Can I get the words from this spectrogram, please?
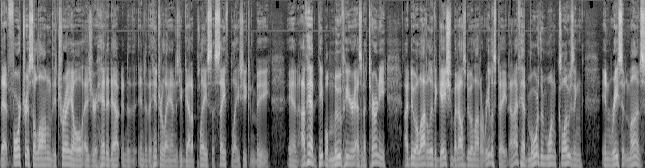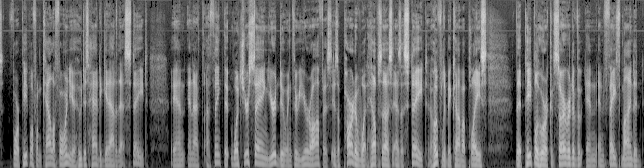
that fortress along the trail as you're headed out into the into the hinterlands. You've got a place, a safe place you can be. And I've had people move here as an attorney. I do a lot of litigation, but I also do a lot of real estate. And I've had more than one closing in recent months for people from California who just had to get out of that state. And and I, I think that what you're saying you're doing through your office is a part of what helps us as a state hopefully become a place that people who are conservative and, and faith minded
